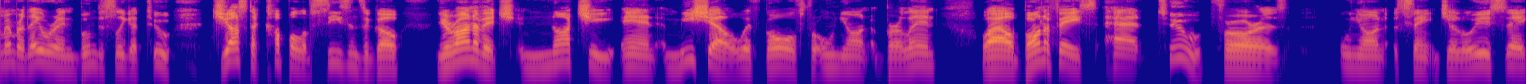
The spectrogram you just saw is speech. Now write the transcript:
Remember, they were in Bundesliga 2 just a couple of seasons ago. Juranovic, Nochi, and Michel with goals for Union Berlin, while Boniface had two for Union St. Gilloise,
